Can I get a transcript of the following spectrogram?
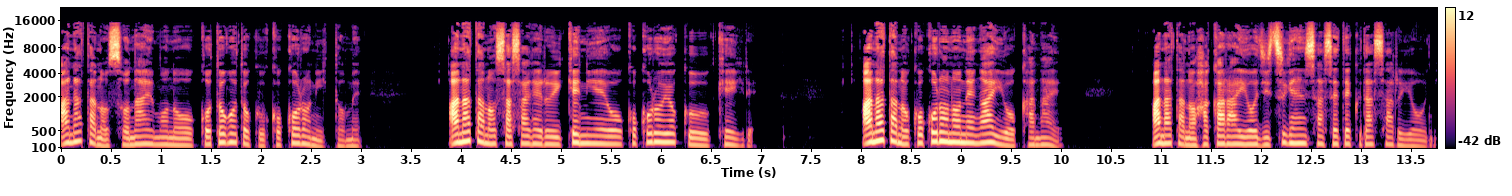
あなたの供え物をことごとく心に留めあなたの捧げる生贄を快く受け入れあなたの心の願いを叶えあなたの計らいを実現させてくださるように。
